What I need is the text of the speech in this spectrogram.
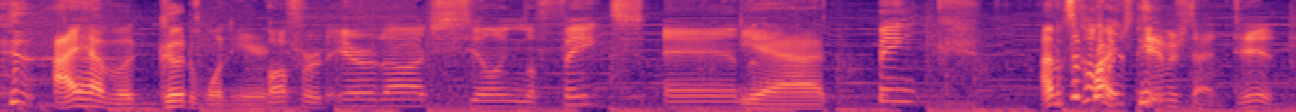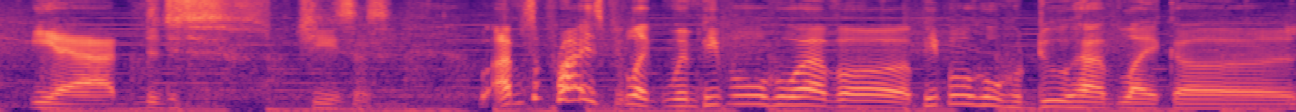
I have a good one here. Buffered air dodge, sealing the fates, and Yeah, bink. I'm Look how much surprised. damage that did. Yeah, just- Jesus. I'm surprised. Like when people who have uh people who do have like uh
